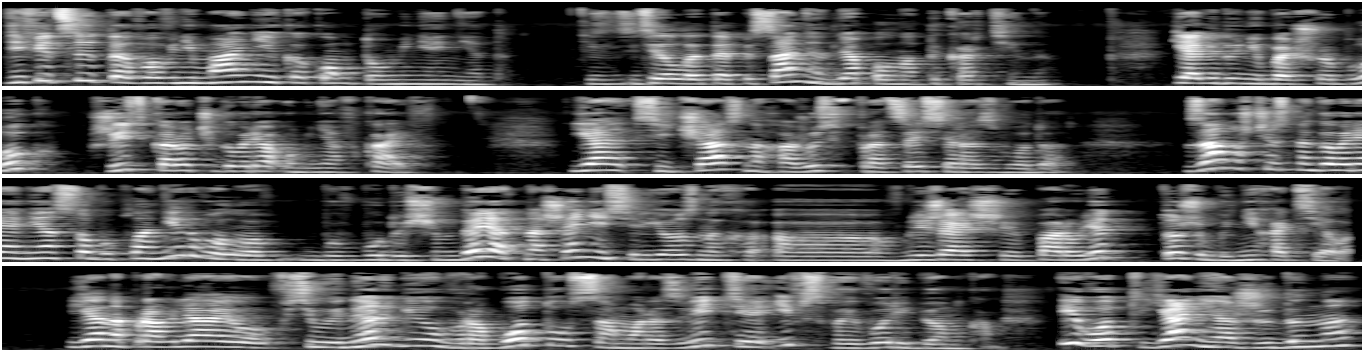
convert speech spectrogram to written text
Дефицита во внимании каком-то у меня нет. Сделала это описание для полноты картины. Я веду небольшой блог. Жизнь, короче говоря, у меня в кайф. Я сейчас нахожусь в процессе развода. Замуж, честно говоря, не особо планировала бы в будущем, да и отношений серьезных э, в ближайшие пару лет тоже бы не хотела. Я направляю всю энергию в работу, саморазвитие и в своего ребенка. И вот я неожиданно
